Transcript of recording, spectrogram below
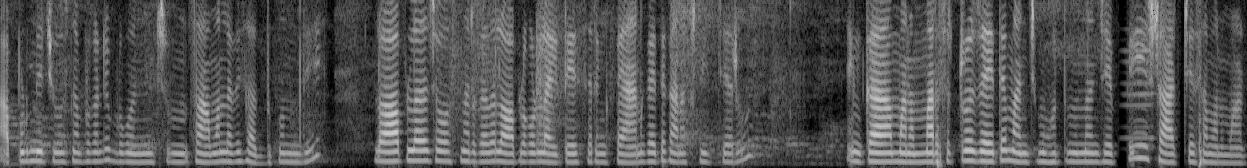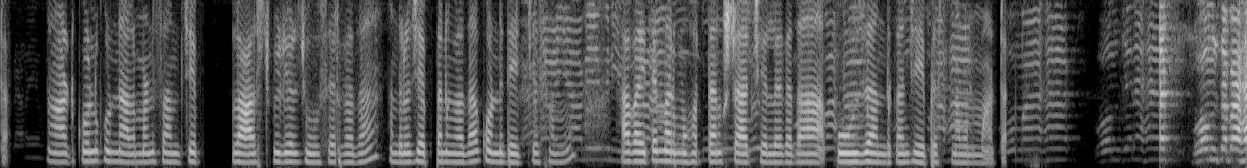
అప్పుడు మీరు చూసినప్పుడు కంటే ఇప్పుడు కొంచెం సామాన్లు అవి సర్దుకుంది. లోపల చూస్తున్నారు కదా లోపల కూడా లైట్ వేసారు ఇంకా ఫ్యాన్కి అయితే కనెక్షన్ ఇచ్చారు. ఇంకా మనం మరుసటి రోజు అయితే మంచి ముహూర్తం ఉందని చెప్పి స్టార్ట్ చేసామన్నమాట నాటుకోళ్ళు కొన్ని అలమండ సంత చెప్పి లాస్ట్ వీడియోలు చూశారు కదా అందులో చెప్పాను కదా కొన్ని తెచ్చేసాము. అవి అయితే మరి ముహూర్తానికి స్టార్ట్ చేయలేదు కదా పూజ అందుకని చేపిస్తున్నాం అనమాట ఓం తపః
